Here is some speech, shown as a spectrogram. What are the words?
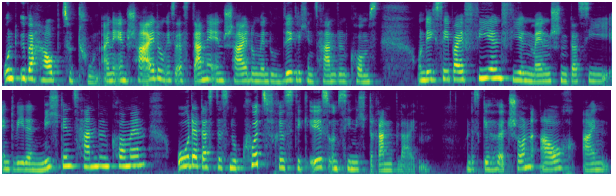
und überhaupt zu tun. Eine Entscheidung ist erst dann eine Entscheidung, wenn du wirklich ins Handeln kommst. Und ich sehe bei vielen, vielen Menschen, dass sie entweder nicht ins Handeln kommen oder dass das nur kurzfristig ist und sie nicht dranbleiben. Und es gehört schon auch ein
